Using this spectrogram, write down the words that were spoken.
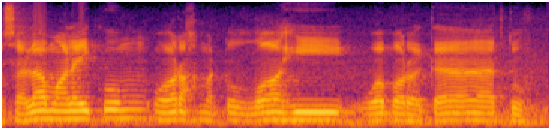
Wassalamualaikum warahmatullahi wabarakatuh.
